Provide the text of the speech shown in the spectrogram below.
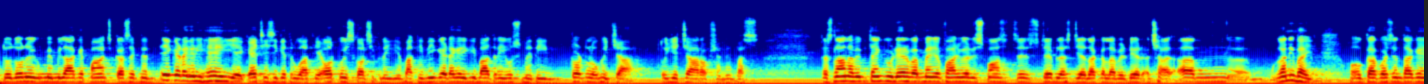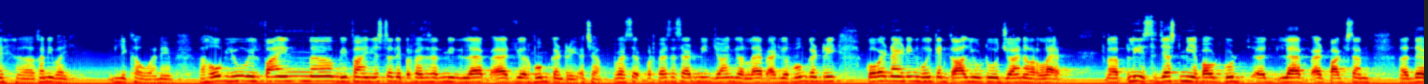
दो, दोनों में मिला के पाँच कर सकते हैं। एक कैटेगरी है ही एक एच के थ्रू आती है, और कोई स्कॉलरशिप नहीं है। बाकी बी कैटेगरी की बात रही, उसमें तीन टोटल हो गई चार तो ये चार ऑप्शन है, बस। असलान अभी थैंक यू डियर मैं फॉर योर रिस्पॉन्स स्टेबलेस ज़्यादा कल डियर अच्छा गनी भाई का क्वेश्चन था कि गनी भाई लिखा हुआ name I hope you will fine be fine yesterday professor said me lab at your home country अच्छा professor professor said me join your lab at your home country covid nineteen we can call you to join our lab please suggest me about good lab at Pakistan they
